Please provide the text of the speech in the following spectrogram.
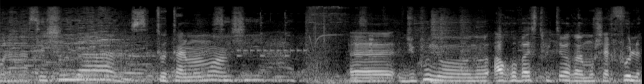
Oh là là, c'est génial C'est totalement moi. C'est génial Euh, du coup, nos, nos arrobas Twitter, euh, mon cher Foul,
